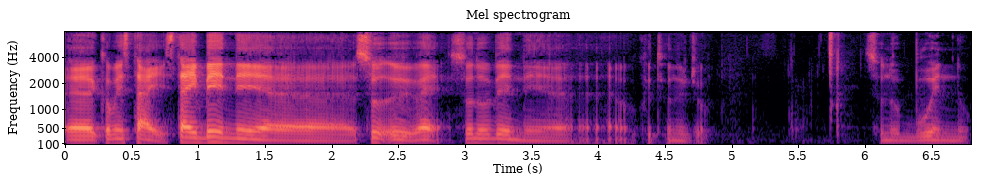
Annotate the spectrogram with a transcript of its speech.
Euh, come stai? Stai bene? So, ouais, sono bene, Cotonou Sono bueno.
